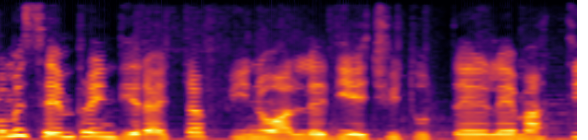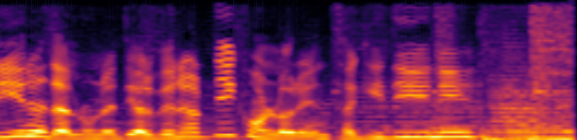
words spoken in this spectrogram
Come sempre in diretta fino alle 10 tutte le mattine, dal lunedì al venerdì con Lorenza Ghidini.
